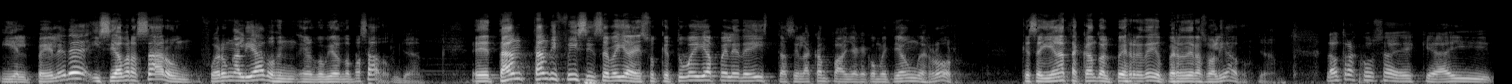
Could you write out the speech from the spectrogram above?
y el PLD, y se abrazaron, fueron aliados en, el gobierno pasado. Eh, tan, tan difícil se veía eso que tú veías PLDistas en la campaña que cometían un error que seguían atacando al PRD el PRD era su aliado. La otra cosa es que hay,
